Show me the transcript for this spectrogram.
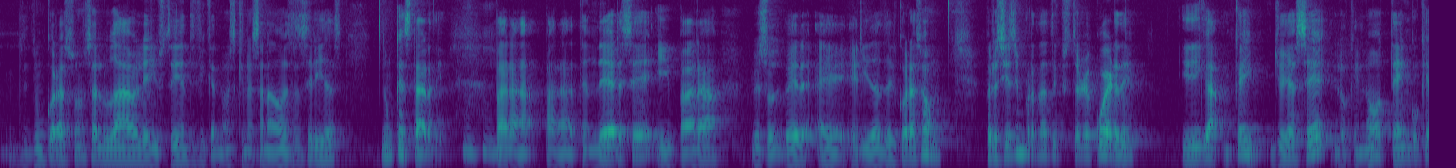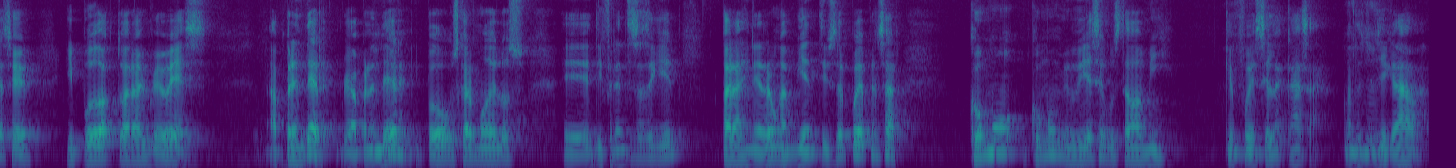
desde un corazón saludable y usted identifica, no, es que no he sanado esas heridas, nunca es tarde para, para atenderse y para resolver eh, heridas del corazón. Pero sí es importante que usted recuerde y diga, ok, yo ya sé lo que no tengo que hacer y puedo actuar al revés. Aprender, reaprender y puedo buscar modelos eh, diferentes a seguir para generar un ambiente. Y usted puede pensar, ¿cómo, cómo me hubiese gustado a mí que fuese la casa cuando yo llegaba?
